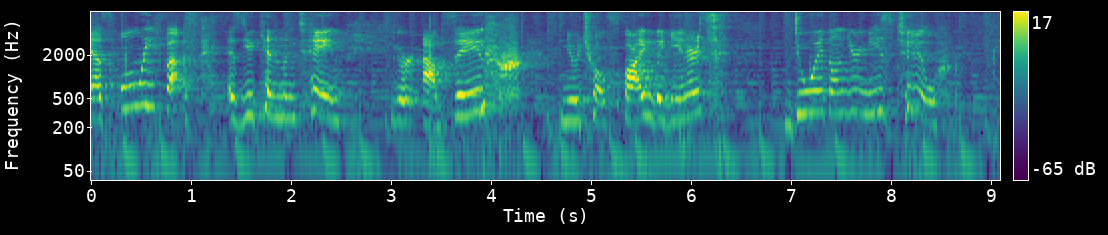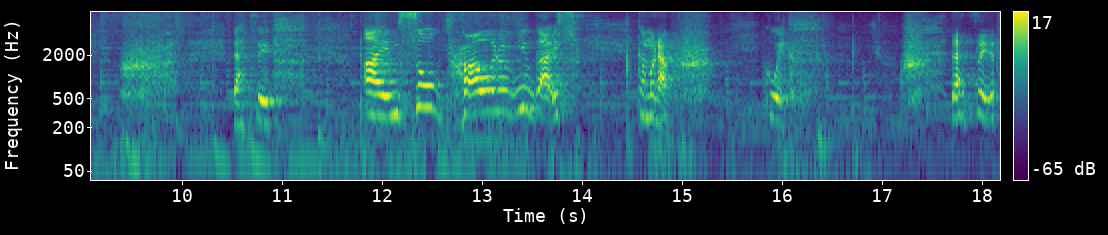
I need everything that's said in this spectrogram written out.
as only fast as you can maintain your abs in. Neutral spine, beginners. Do it on your knees too. That's it. I am so proud of you guys. Come on up, quick. That's it.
